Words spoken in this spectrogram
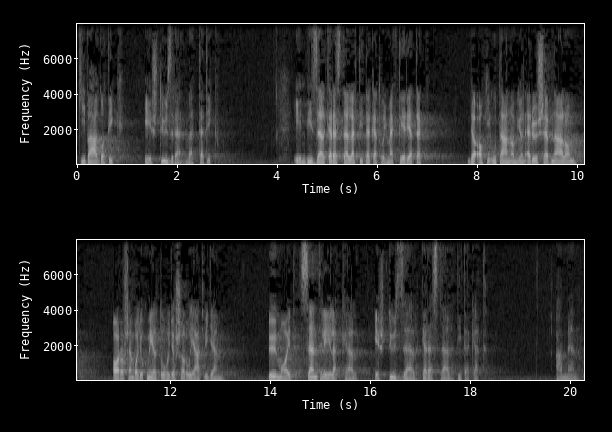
kivágatik és tűzre vettetik. Én vízzel keresztellek titeket, hogy megtérjetek, de aki utánam jön erősebb nálam, arra sem vagyok méltó, hogy a saruját vigyem. Ő majd szent lélekkel és tűzzel keresztel titeket. Amen.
